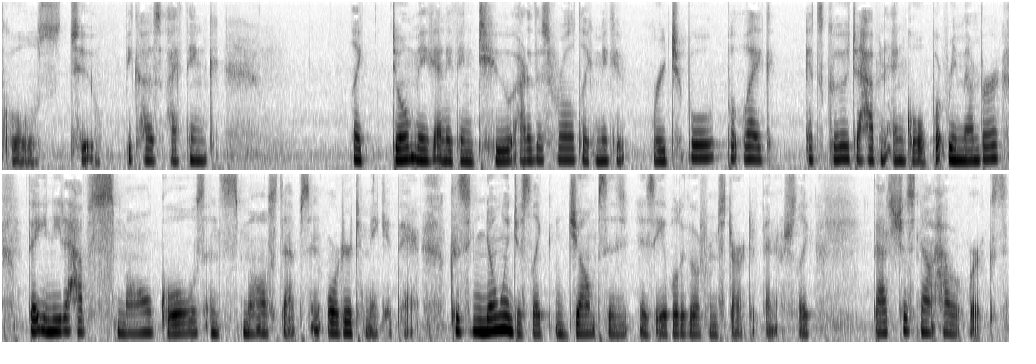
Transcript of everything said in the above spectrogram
goals too, because I think, like, don't make anything too out of this world, like, make it reachable, but like, it's good to have an end goal, but remember that you need to have small goals and small steps in order to make it there. Because no one just like jumps and is able to go from start to finish. Like, that's just not how it works.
